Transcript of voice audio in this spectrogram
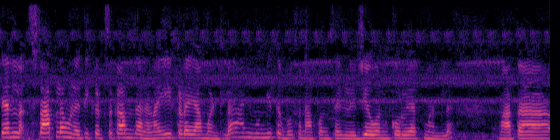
त्यांना स्टाफला म्हणलं तिकडचं काम झालं ना इकडे या म्हटलं आणि मग इथं बसून आपण सगळे जेवण करूयात म्हणलं. मग आता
